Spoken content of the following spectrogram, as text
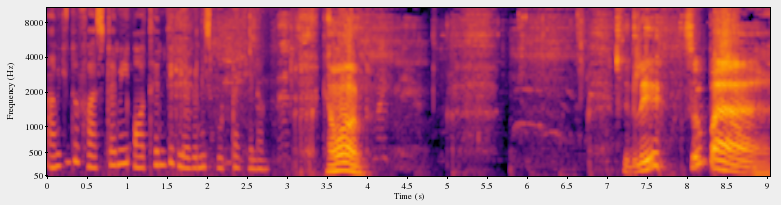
আমি কিন্তু ফার্স্ট টাইম এই অথেন্টিক লেভেনিস ফুডটা খেলাম। কেমন সুপার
